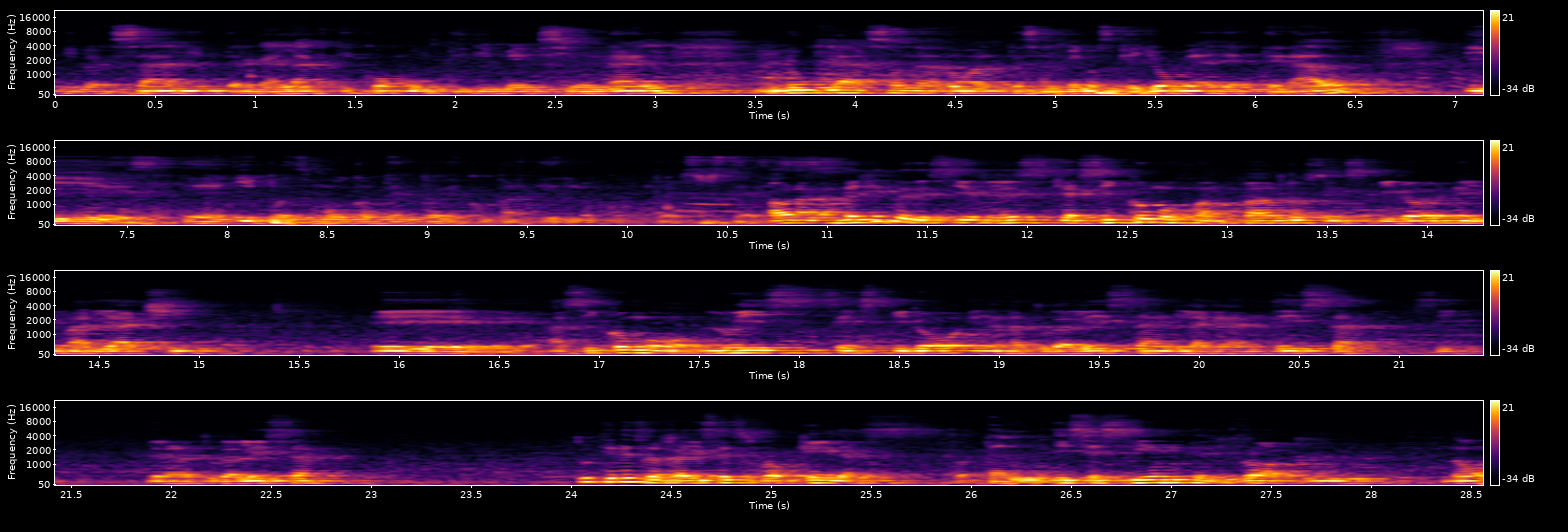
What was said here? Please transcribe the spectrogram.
universal, intergaláctico, multidimensional, nunca ha sonado antes, al menos que yo me haya enterado. Y, este, y pues muy contento de compartirlo con todos ustedes. Ahora, déjenme decirles que así como Juan Pablo se inspiró en el mariachi, eh, así como Luis se inspiró en la naturaleza, en la grandeza ¿sí? de la naturaleza, tú tienes las raíces rockeras totalmente. y se siente el rock ¿no?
